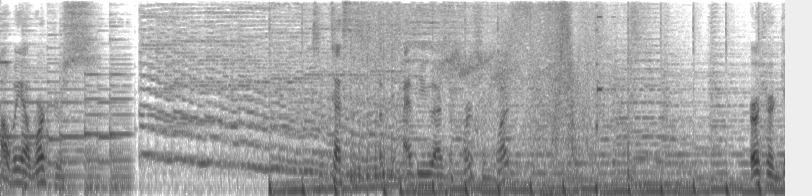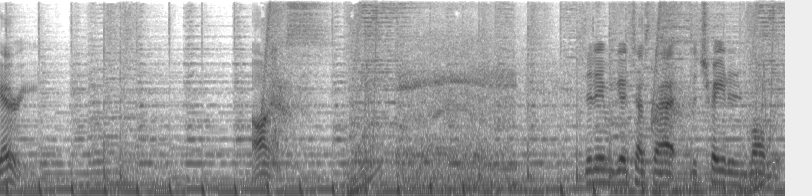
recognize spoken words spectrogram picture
Oh, we got workers. So test this of you as a person. What? Worker Gary. Onix. Didn't even get a chance to, have, to trade and involvement.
